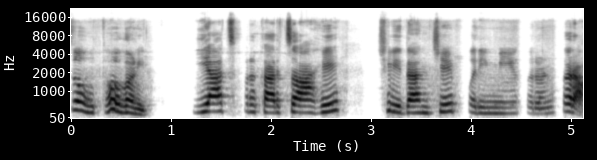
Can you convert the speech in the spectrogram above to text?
चौथं गणित. याच प्रकारचं आहे. छेदांचे परिमीयकरण करा.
